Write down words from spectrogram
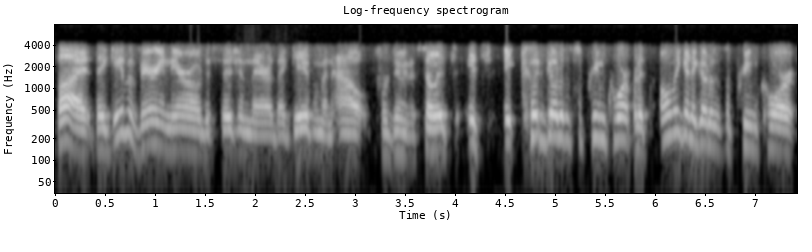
but they gave a very narrow decision there that gave them an out for doing this. So it's it's it could go to the Supreme Court, but it's only going to go to the Supreme Court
